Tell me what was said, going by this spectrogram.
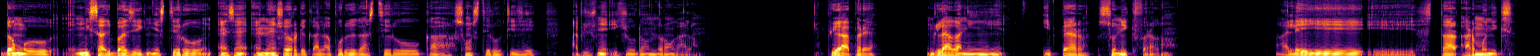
donc euh, mixage basique n un insert de k'a la pour ka stéréo ka son stéréotisé a plus n ye EQ dɔn dɔrɔn k'a puis après n nin hypersonic fara kan ale ye star harmonix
